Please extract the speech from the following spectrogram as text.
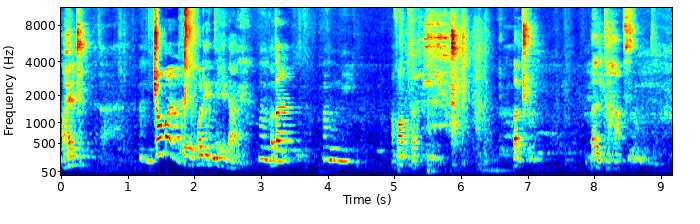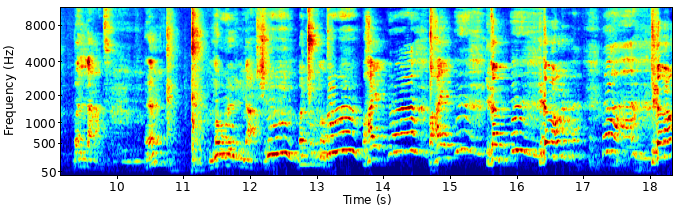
በኃይል ጩህ በል። ወዴት ትሄዳለህ? ፈጠን አሜን አፏን ክፈት። በል ጩህ። በልተሃት በላሃት እ? መውለድ እንዳትችል በጩህ ነው። በኃይል በኃይል ድገም ድገም አሁን ድገም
